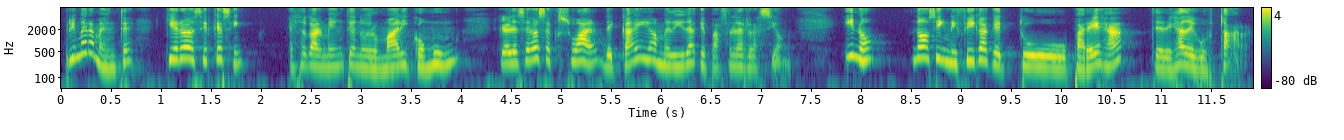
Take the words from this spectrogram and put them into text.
primeramente quiero decir que sí, es totalmente normal y común que el deseo sexual decaiga a medida que pasa la relación. Y no, no significa que tu pareja te deja de gustar.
